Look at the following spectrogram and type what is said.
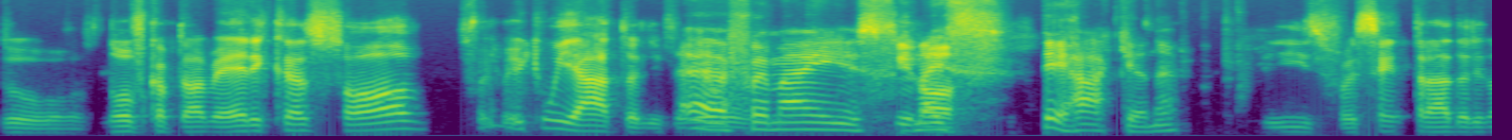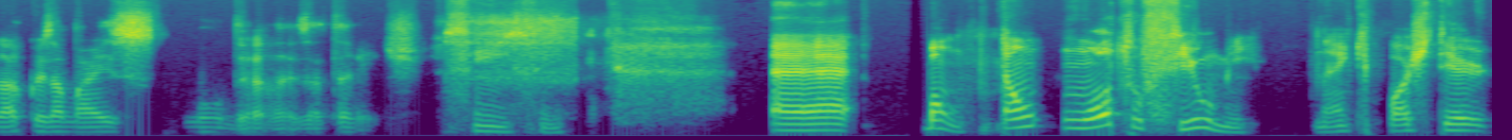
do novo Capitão América, só foi meio que um hiato ali. É, meio- foi mais, mais terráquea, né? Isso, foi centrado ali numa coisa mais mundana, exatamente. Sim, sim. É, bom, então um outro filme, né, que pode ter,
